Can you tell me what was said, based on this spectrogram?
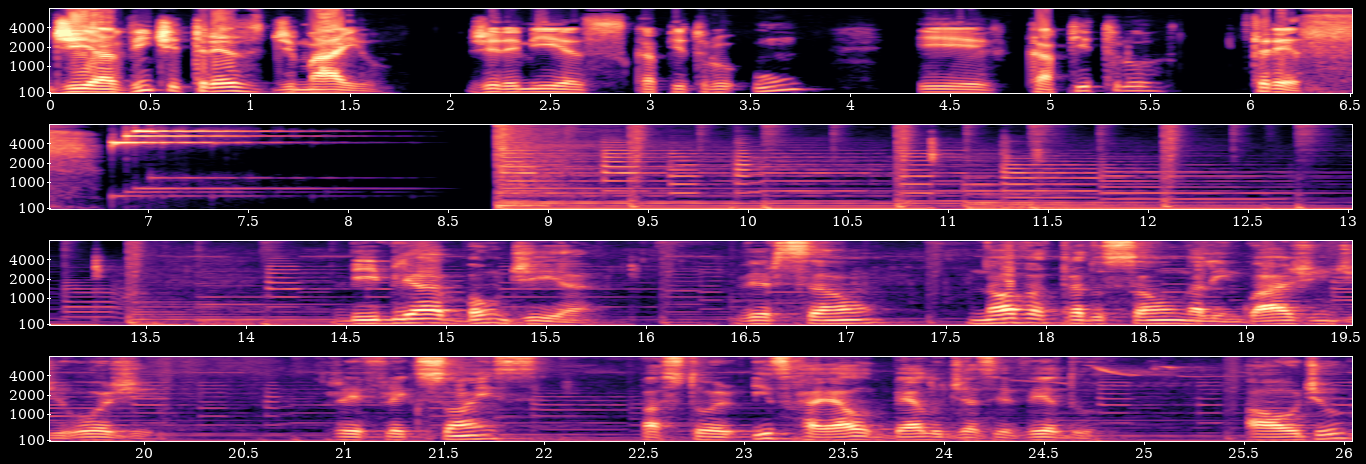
Dia 23 de maio, Jeremias capítulo 1 e capítulo 3. Bíblia Bom Dia, versão Nova Tradução na Linguagem de Hoje. Reflexões, Pastor Israel Belo de Azevedo. Áudio,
